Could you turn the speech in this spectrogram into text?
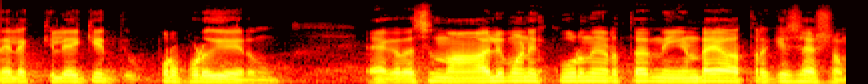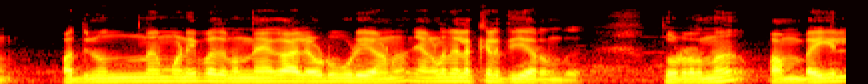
നിലക്കിലേക്ക് പുറപ്പെടുകയായിരുന്നു. ഏകദേശം നാല് മണിക്കൂർ നേരത്തെ നീണ്ട യാത്രയ്ക്ക് ശേഷം പതിനൊന്ന് മണി പതിനൊന്നേ കാലോട് കൂടിയാണ് ഞങ്ങൾ നിലക്കിലെത്തിച്ചേർന്നത് തുടർന്ന് പമ്പയിൽ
